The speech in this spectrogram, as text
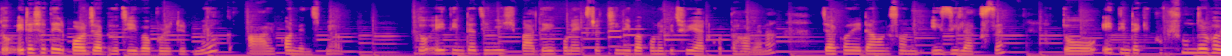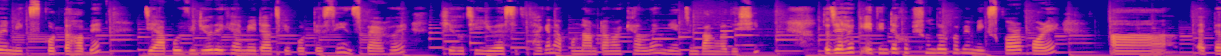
তো এটার সাথে এরপর যাবে হচ্ছে ইভাপোরেটেড মিল্ক আর কনডেন্স মিল্ক তো এই তিনটা জিনিস বাদে কোনো এক্সট্রা চিনি বা কোনো কিছুই অ্যাড করতে হবে না। যার কারণে এটা আমার কাছে অনেক ইজি লাগছে। তো এই তিনটাকে খুব সুন্দরভাবে মিক্স করতে হবে। যে আপুর ভিডিও দেখে আমি এটা আজকে করতেছি ইন্সপায়ার হয়ে। সে হচ্ছে ইউএসএতে থাকেন, আপুর নামটা আমার খেয়াল নেই, উনি একজন বাংলাদেশি। তো যাই হোক, এই তিনটা খুব সুন্দরভাবে মিক্স করার পরে একটা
